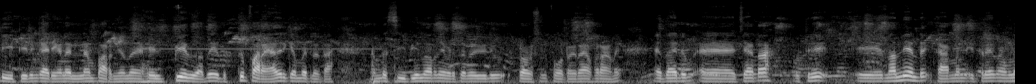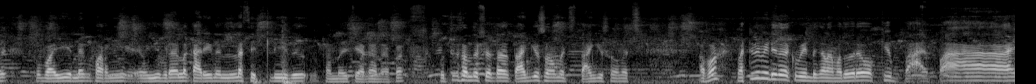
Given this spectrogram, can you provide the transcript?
ഡീറ്റെയിലും കാര്യങ്ങളെല്ലാം പറഞ്ഞു തന്നെ ഹെൽപ്പ് ചെയ്തു. അത് എടുത്ത് പറയാതിരിക്കാൻ പറ്റില്ല നമ്മുടെ സി ബി എന്ന് പറഞ്ഞ ഇവിടുത്തെ ഒരു പ്രൊഫഷണൽ ഫോട്ടോഗ്രാഫറാണ് ഏതായാലും ചേട്ടാ ഒത്തിരി നന്ദിയുണ്ട്. കാരണം ഇത്രയും നമ്മൾ വഴിയെല്ലാം പറഞ്ഞ് ഇവിടെയുള്ള കാര്യങ്ങളെല്ലാം സെറ്റിൽ ചെയ്ത് തന്നത് ചേട്ടനാണ്. അപ്പോൾ ഒത്തിരി സന്തോഷം ചേട്ടാ. Thank so much thank so much അപ്പോൾ മറ്റൊരു വീഡിയോയിലൊക്കെ വീണ്ടും കാണാം. അതുവരെ ഓക്കെ ബൈ ബൈ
